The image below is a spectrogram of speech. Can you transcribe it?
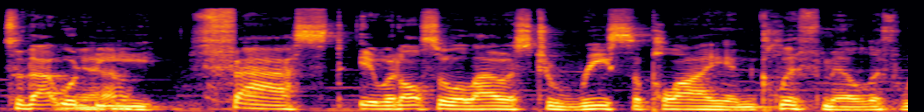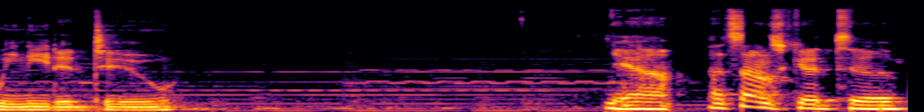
So that would Yeah. be fast. It would also allow us to resupply in Cliff Mill if we needed to. Yeah, that sounds good to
